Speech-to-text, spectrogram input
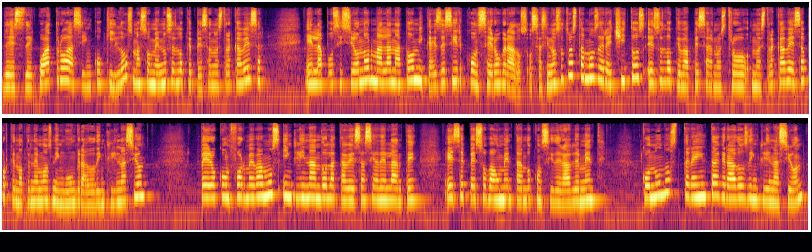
desde 4 a 5 kilos, más o menos es lo que pesa nuestra cabeza, en la posición normal anatómica, es decir, con 0 grados. O sea, si nosotros estamos derechitos, eso es lo que va a pesar nuestro, nuestra cabeza porque no tenemos ningún grado de inclinación pero conforme vamos inclinando la cabeza hacia adelante, ese peso va aumentando considerablemente. Con unos 30 grados de inclinación,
